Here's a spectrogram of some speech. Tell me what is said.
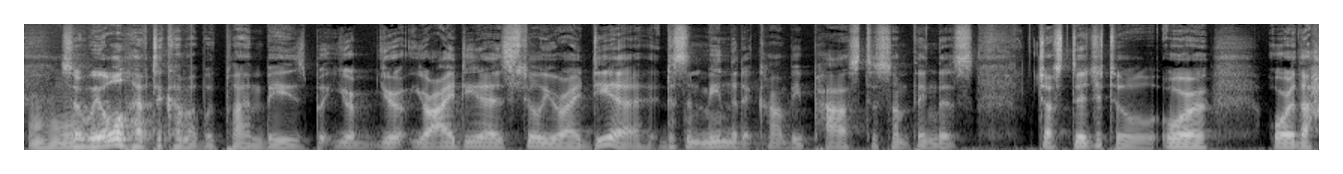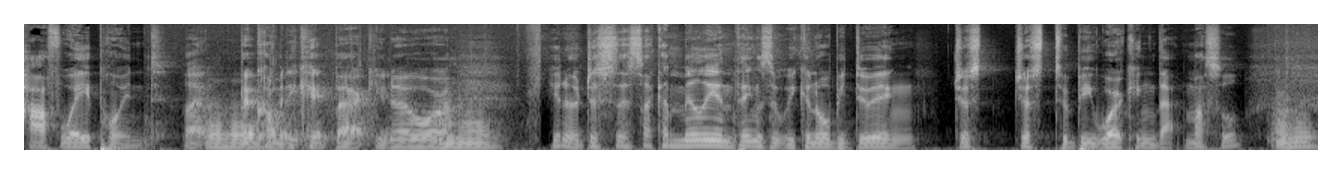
Mm-hmm. So we all have to come up with plan Bs, but your your your idea is still your idea. It doesn't mean that it can't be passed to something that's just digital or or the halfway point, like mm-hmm. the comedy kickback, you know, or mm-hmm. you know, just there's like a million things that we can all be doing just just to be working that muscle. Mm-hmm.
